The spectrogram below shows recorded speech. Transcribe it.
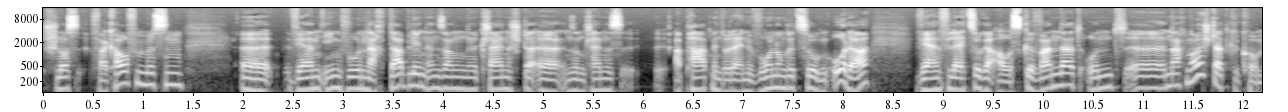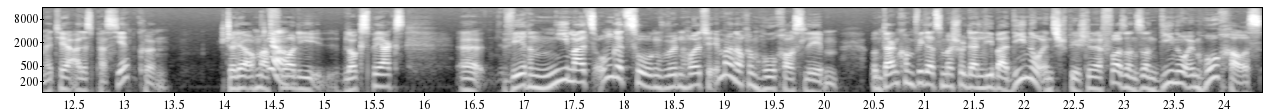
Schloss verkaufen müssen, äh, wären irgendwo nach Dublin in so, eine kleine Sta äh, in so ein kleines äh, Apartment oder eine Wohnung gezogen oder wären vielleicht sogar ausgewandert und äh, nach Neustadt gekommen. Hätte ja alles passieren können. Stell dir auch mal Ja. vor, die Blocksbergs äh, wären niemals umgezogen, würden heute immer noch im Hochhaus leben. Und dann kommt wieder zum Beispiel dein lieber Dino ins Spiel. Stell dir vor, so, ein- so ein Dino im Hochhaus.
